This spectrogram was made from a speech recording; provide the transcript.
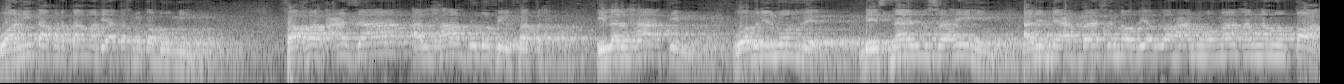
wanita pertama di atas muka bumi. Fakat aza al-hafidh fil fath ila al-hakim wa ibn al-munzir bi isnad sahih an ibn Abbas radhiyallahu anhuma annahu qal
